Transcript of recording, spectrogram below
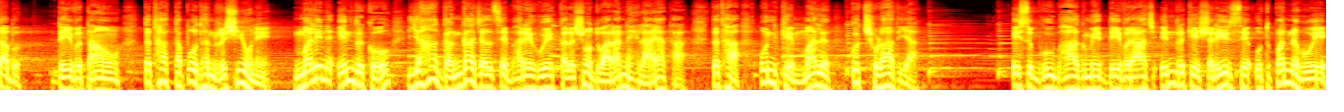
तब देवताओं तथा तपोधन ऋषियों ने मलिन इंद्र को यहाँ गंगा जल से भरे हुए कलशों द्वारा नहलाया था तथा उनके मल को छुड़ा दिया। इस भूभाग में देवराज इंद्र के शरीर से उत्पन्न हुए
